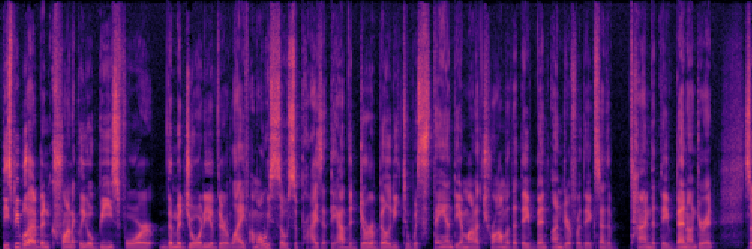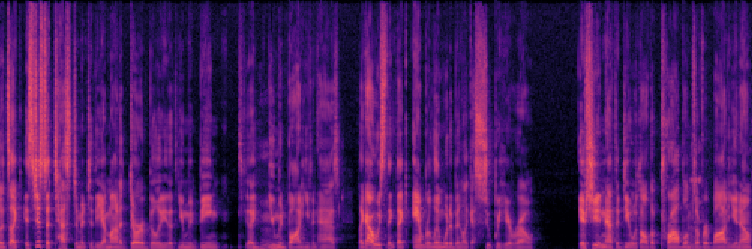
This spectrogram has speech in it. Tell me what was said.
these people that have been chronically obese for the majority of their life, I'm always so surprised that they have the durability to withstand the amount of trauma that they've been under for the extent of time that they've been under it. So it's like it's just a testament to the amount of durability that the human being, like Mhm. human body, even has. Like I always think like Amberlynn would have been like a superhero if she didn't have to deal with all the problems of Mm. her body, you know.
